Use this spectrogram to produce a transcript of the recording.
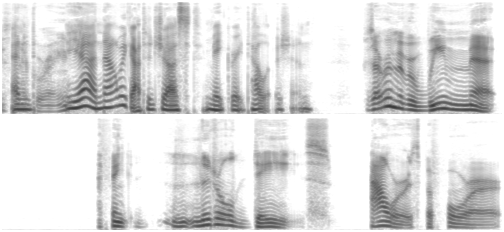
Isn't And- that great? Yeah, now we got to just make great television. Because I remember we met, I think, literal days, hours before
